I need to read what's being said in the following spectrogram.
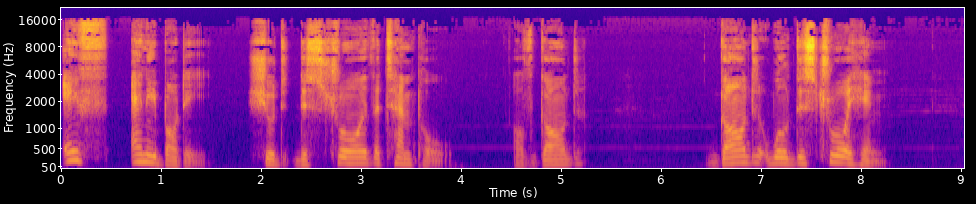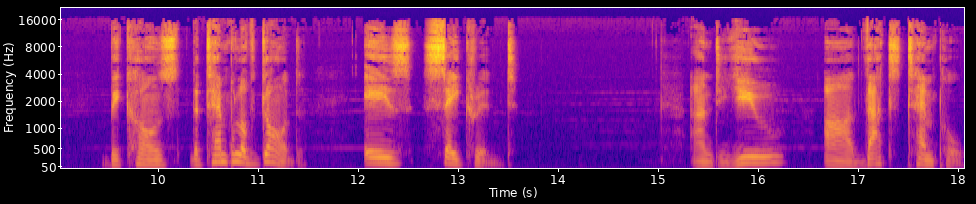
If anybody should destroy the temple of God, God will destroy him because the temple of God is sacred and you are that temple.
